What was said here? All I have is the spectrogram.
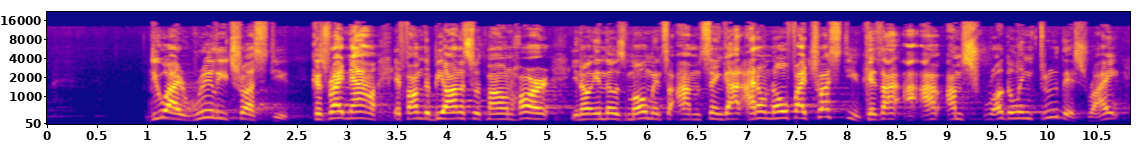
Do I really trust you? Because right now, if I'm to be honest with my own heart, you know, in those moments, I'm saying, God, I don't know if I trust you because I, I, I'm struggling through this, right?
